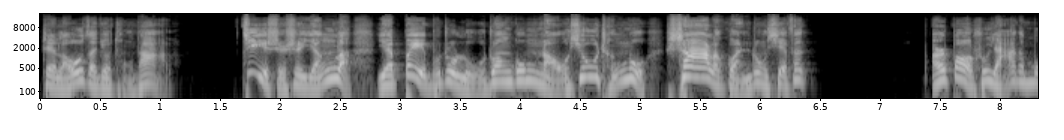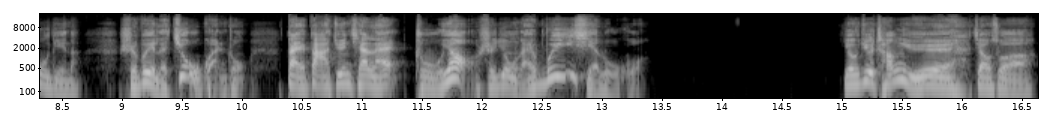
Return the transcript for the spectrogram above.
这篓子就捅大了。即使是赢了，也背不住鲁庄公恼羞成怒，杀了管仲泄愤。而鲍叔牙的目的呢，是为了救管仲，带大军前来，主要是用来威胁鲁国。有句成语叫做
